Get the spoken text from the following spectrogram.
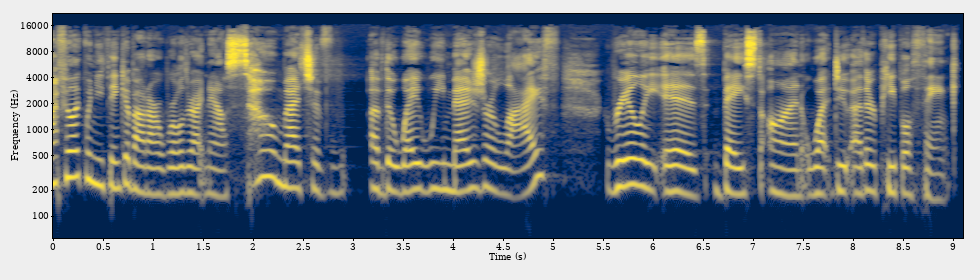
I feel like when you think about our world right now, so much of, of the way we measure life really is based on what do other people think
